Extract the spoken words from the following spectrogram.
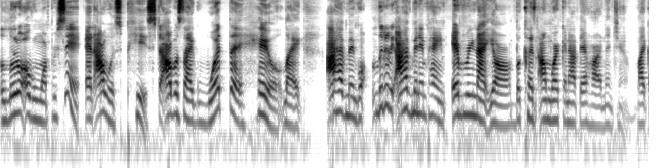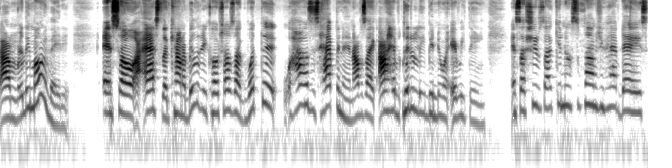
a little over one percent, and I was pissed. I was like, "What the hell?" Like. I have been go- literally I have been in pain every night, y'all, because I'm working out that hard in the gym. Like I'm really motivated. And so I asked the accountability coach, I was like, what the how is this happening? I was like, I have literally been doing everything. And so she was like, you know, sometimes you have days.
